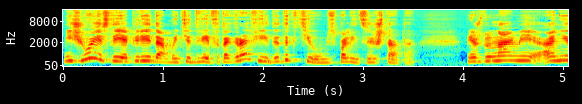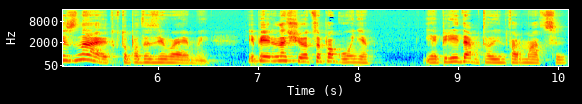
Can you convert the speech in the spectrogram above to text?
Ничего, если я передам эти две фотографии детективам из полиции штата. Между нами они знают, кто подозреваемый. Теперь начнется погоня. Я передам твою информацию,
